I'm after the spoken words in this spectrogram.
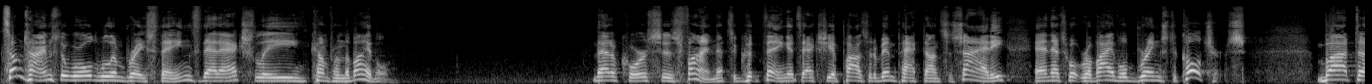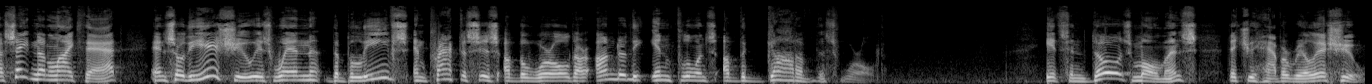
sometimes the world will embrace things that actually come from the Bible. That, of course, is fine. That's a good thing. It's actually a positive impact on society, and that's what revival brings to cultures. But uh, Satan doesn't like that, and so the issue is when the beliefs and practices of the world are under the influence of the God of this world. It's in those moments that you have a real issue.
